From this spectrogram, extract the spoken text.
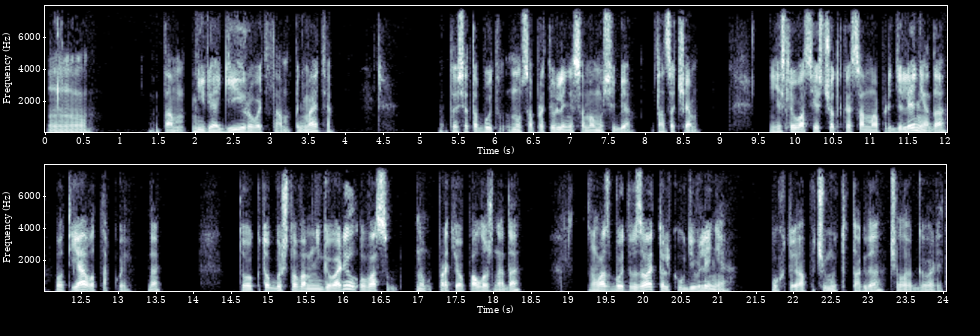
там не реагировать, там, понимаете? То есть это будет ну, сопротивление самому себе. А зачем? Если у вас есть четкое самоопределение, да, вот я вот такой, да, то кто бы что вам ни говорил, у вас ну, противоположное, да, у вас будет вызывать только удивление. Ух ты, а почему это так, да, человек говорит.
